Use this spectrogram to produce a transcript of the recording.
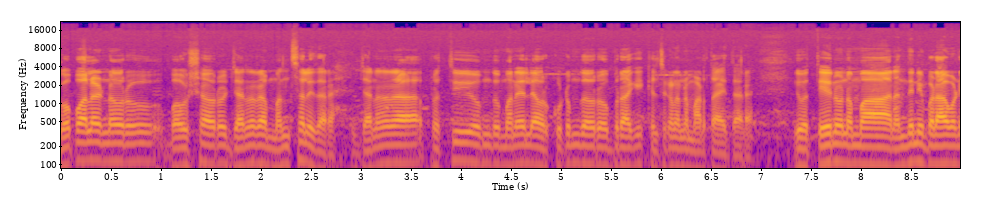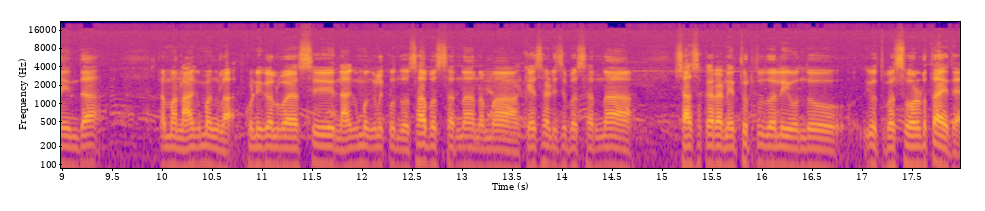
ಗೋಪಾಲಣ್ಣವರು ಬಹುಶಃ ಅವರು ಜನರ ಮನಸ್ಸಲ್ಲಿದ್ದಾರೆ ಜನರ ಪ್ರತಿಯೊಂದು ಮನೆಯಲ್ಲಿ ಅವ್ರ ಕುಟುಂಬದವರು ಒಬ್ಬರಾಗಿ ಕೆಲಸಗಳನ್ನು ಮಾಡ್ತಾ ಇದ್ದಾರೆ. ಇವತ್ತೇನು ನಮ್ಮ ನಂದಿನಿ ಬಡಾವಣೆಯಿಂದ ನಮ್ಮ ನಾಗಮಂಗಲ ಕುಣಿಗಲ್ ವಯಸ್ಸಿ ನಾಗಮಂಗಲಕ್ಕೆ ಒಂದು ಹೊಸ ಬಸ್ಸನ್ನು ನಮ್ಮ K S R T C ಬಸ್ಸನ್ನು ಶಾಸಕರ ನೇತೃತ್ವದಲ್ಲಿ ಒಂದು ಇವತ್ತು ಬಸ್ ಹೊರಡ್ತಾ ಇದೆ.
